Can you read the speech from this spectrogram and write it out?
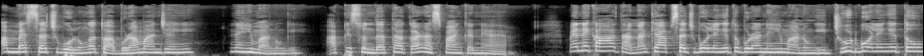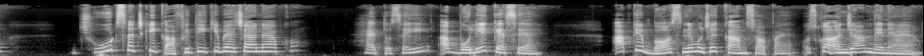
अब मैं सच बोलूँगा तो आप बुरा मान जाएँगे। नहीं मानूँगी। आपकी सुंदरता का रसपान करने आया। मैंने कहा था ना कि आप सच बोलेंगे तो बुरा नहीं मानूँगी। झूठ बोलेंगे तो झूठ सच की काफ़ी तीखी पहचान है आपको? है तो सही। अब बोलिए कैसे आए? आपके बॉस ने मुझे काम सौंपा है, उसको अंजाम देने आया।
